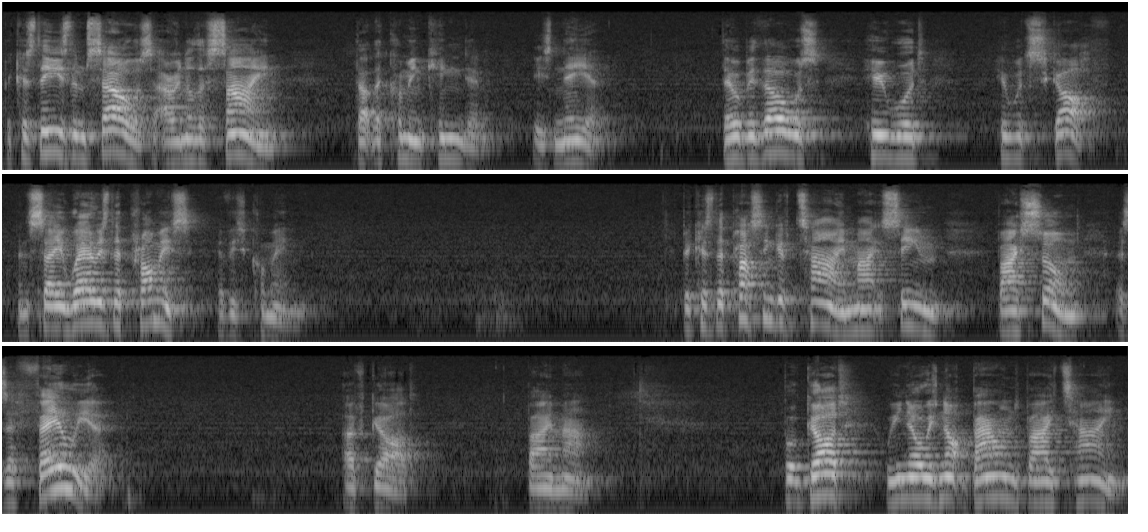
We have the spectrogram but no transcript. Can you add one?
Because these themselves are another sign that the coming kingdom is near. There will be those who would, who would scoff and say, Where is the promise of his coming? Because the passing of time might seem by some as a failure of God by man. But God, we know, is not bound by time.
